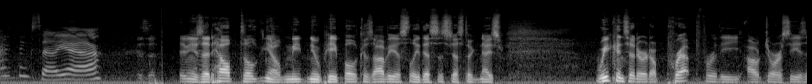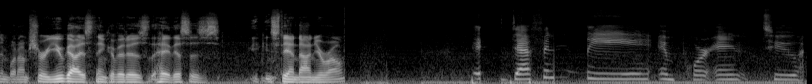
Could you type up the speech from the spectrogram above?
I think so, yeah. Is it? I mean, does it help to you know meet new people? Because obviously this is just a nice. We consider it a prep for the outdoor season, but I'm sure you guys think of it as, hey, this is you can stand on your own. It's definitely important to have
